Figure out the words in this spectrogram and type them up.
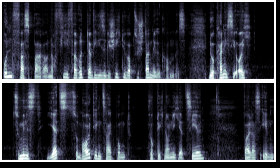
unfassbarer, noch viel verrückter, wie diese Geschichte überhaupt zustande gekommen ist. Nur kann ich sie euch zumindest jetzt, zum heutigen Zeitpunkt, wirklich noch nicht erzählen, weil das eben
